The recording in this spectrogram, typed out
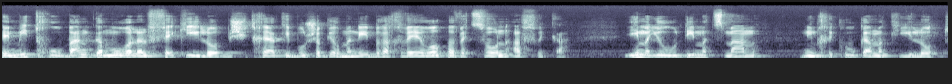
העמיד חורבן גמור על אלפי קהילות בשטחי הכיבוש הגרמני ברחבי אירופה וצפון אפריקה. עם היהודים עצמם נמחקו גם הקהילות,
